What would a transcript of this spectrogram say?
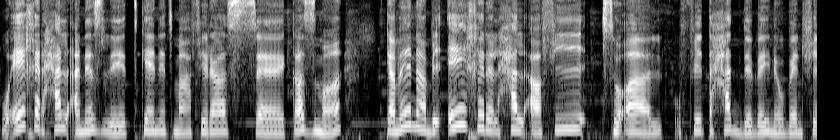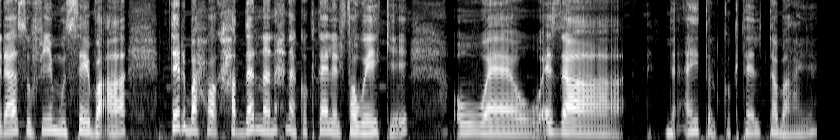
وآخر حلقة نزلت كانت مع فراس آه، كازما. كمان بآخر الحلقة في سؤال وفي تحدي بيني وبين فراس وفي مسابقة بتربحوا حضرنا نحن كوكتيل الفواكه وإذا نقيت الكوكتيل تبعي.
